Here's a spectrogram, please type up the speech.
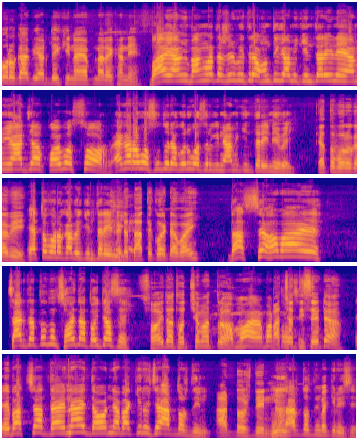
বড় গাবি আর দেখি নাই আপনার এখানে। ভাই আমি বাংলাদেশের ভিতরে এখন থেকে আমি কিনতারই নেই। আমি আজ যা কয় বছর? এগারো বছর ধরে গরু বছর কিনে আমি কিনতারই নেই ভাই। এত বড় গাবি? এত বড় গাবি কিনতারই নেই। এটা দাঁতে কয়টা ভাই? দাচ্ছে হবাই চার দাঁত তো ছয় দাঁত হইতাছে। ছয় দাঁত হচ্ছে মাত্র? বাচ্চা দিছে এটা? এই বাচ্চা দেয় নাই দেওয়ার নিয়ে বাকি রয়েছে আট দশ দিন। আট দশ দিন আট দশ দিন বাকি রয়েছে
